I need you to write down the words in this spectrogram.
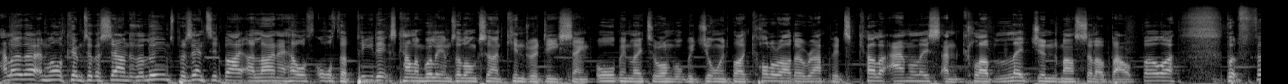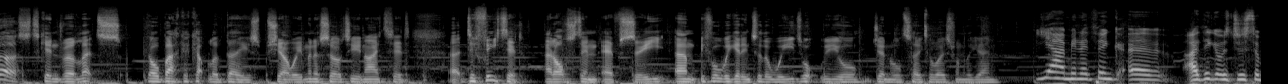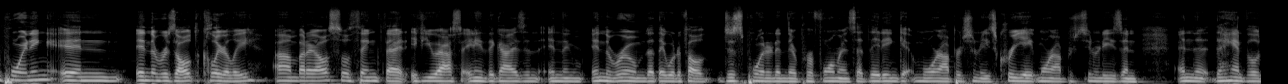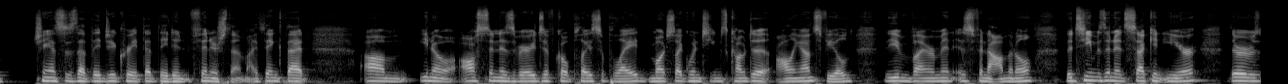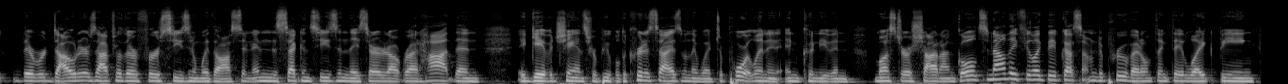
Hello there, and welcome to the Sound of the Loons, presented by Allina Health Orthopedics. Callum Williams alongside Kyndra de St. Aubin. Later on, we'll be joined by Colorado Rapids colour analyst and club legend Marcelo Balboa. But first, Kyndra, let's go back a couple of days, shall we? Minnesota United uh, defeated at Austin FC. Um, before we get into the weeds, what were your general takeaways from the game? Yeah, I mean, I think uh, I think it was disappointing in in the result clearly, um, but I also think that if you asked any of the guys in in the in the room, that they would have felt disappointed in their performance, that they didn't get more opportunities, create more opportunities, and and the, the handful of chances that they did create, that they didn't finish them. I think that um, you know, Austin is a very difficult place to play, much like when teams come to Allianz Field. The environment is phenomenal. The team is in its second year. There's there were doubters after their first season with Austin. And in the second season, they started out red hot. Then it gave a chance for people to criticize when they went to Portland and, and couldn't even muster a shot on goal. So now they feel like they've got something to prove. I don't think they like being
